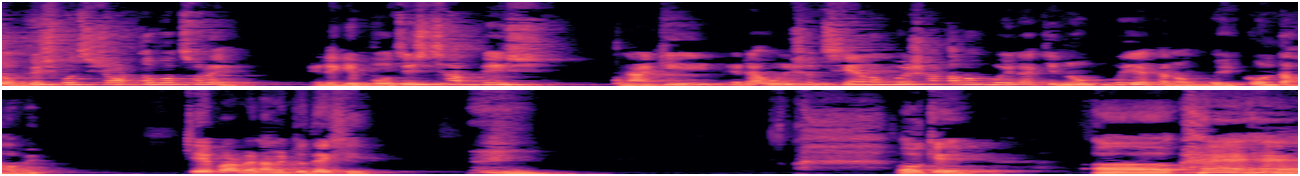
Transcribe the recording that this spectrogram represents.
চব্বিশ পঁচিশ অর্থ বছরে এটা কি পঁচিশ ছাব্বিশ? নাকি এটা উনিশশো ছিয়ানব্বই, সাতানব্বই, নাকি নব্বই, একানব্বই? কোনটা হবে? কে পারবেন? আমি একটু দেখি। ওকে। হ্যাঁ হ্যাঁ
